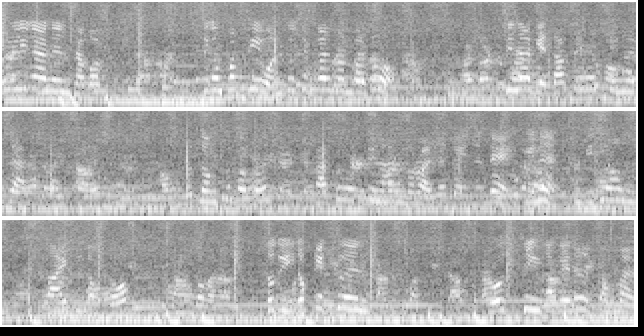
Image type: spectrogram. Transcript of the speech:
콜링하는 작업입니다. 지금 커피 원두 색깔만 봐도 진하게 다크로스팅 하지 않았어요. 보통 수법은 다크로스팅 하는 거로 알려져 있는데 여기는 미디엄 라이트 정도 있는 것 같아요. 저도 이렇게 큰 로스팅 기계는 정말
